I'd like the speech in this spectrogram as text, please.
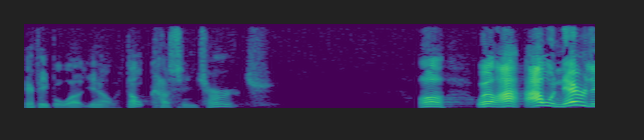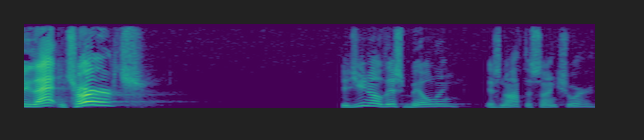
Hear people, well, you know, don't cuss in church. Oh, well, I, I would never do that in church. Did you know this building is not the sanctuary?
